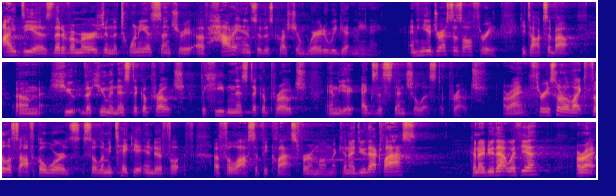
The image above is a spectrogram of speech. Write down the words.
ideas that have emerged in the 20th century of how to answer this question where do we get meaning? And he addresses all three. He talks about um, hu- the humanistic approach, the hedonistic approach, and the existentialist approach. All right? Three sort of like philosophical words. So let me take you into a, ph- a philosophy class for a moment. Can I do that class? Can I do that with you? All right.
